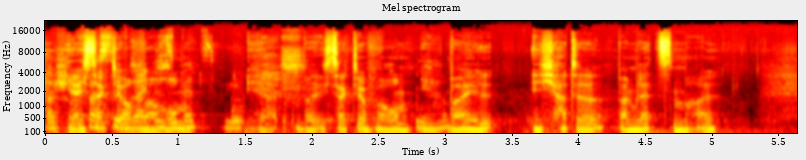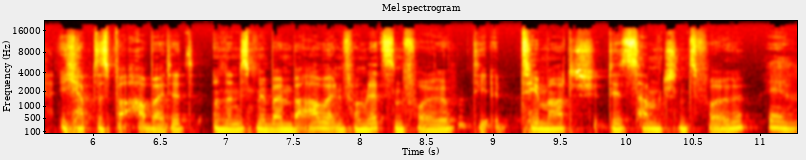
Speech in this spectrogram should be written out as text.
Ja, ich sag dir auch warum. Ja, ich sag dir auch warum. Ja. Weil ich hatte beim letzten Mal, ich habe das bearbeitet und dann ist mir beim Bearbeiten vom letzten Folge, die thematische Assumptions-Folge, Ja.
